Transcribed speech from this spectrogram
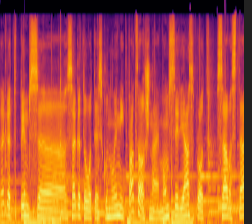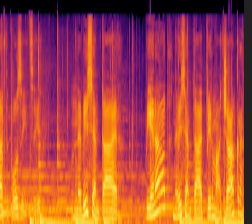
Tagad, pirms uh, sagatavoties kundalīnī pacelšanai, mums ir jāsaprot sava starta pozīcija. Un ne visiem tā ir vienāda, ne visiem tā ir pirmā čakra,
